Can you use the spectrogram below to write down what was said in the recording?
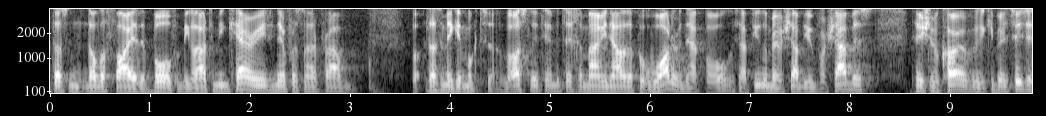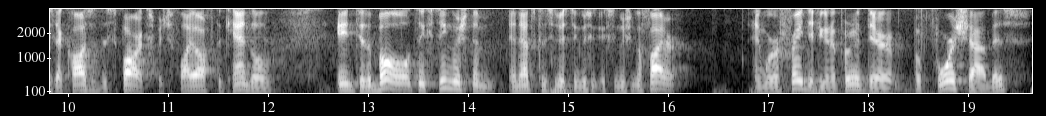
doesn't nullify the bowl from being allowed to be carried, and therefore it's not a problem. It doesn't make it muktzah. You're now allowed to put water in that bowl. If I feel them even for Shabbos, that causes the sparks which fly off the candle into the bowl to extinguish them, and that's considered extinguishing a fire. And we're afraid that if you're going to put it there before Shabbos,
